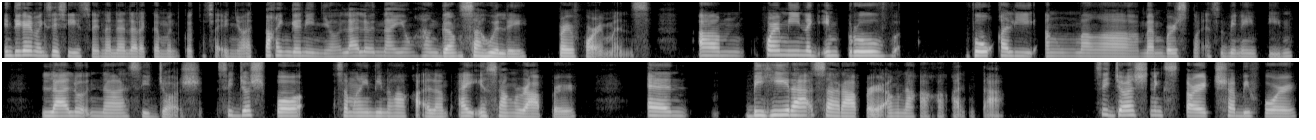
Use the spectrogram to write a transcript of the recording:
Hindi kayo magsisisi na nanarecommend ko to sa inyo at pakinggan ninyo, lalo na yung hanggang sa huli performance. Um, for me, nag-improve vocally ang mga members ng SB19, lalo na si Josh. Si Josh po, sa mga hindi nakakaalam, ay isang rapper. And bihira sa rapper ang nakakakanta si Josh nag-start siya before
